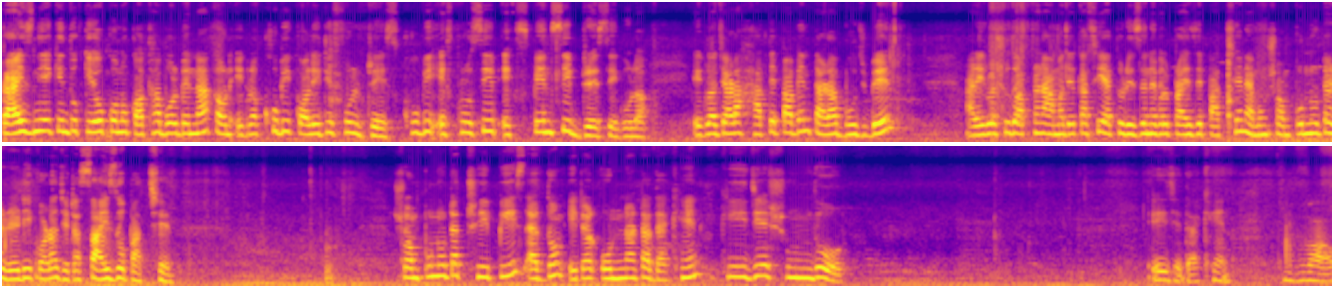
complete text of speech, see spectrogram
প্রাইস নিয়ে কিন্তু কেউ কোনো কথা বলবেন না, কারণ এগুলো খুবই কোয়ালিটিফুল ড্রেস খুবই এক্সক্লুসিভ এক্সপেন্সিভ ড্রেস এগুলো। এগুলো যারা হাতে পাবেন তারা বুঝবেন। আর এগুলো শুধু আপনারা আমাদের কাছে এত রিজনেবল প্রাইসে পাচ্ছেন এবং সম্পূর্ণটা রেডি করা, যেটা সাইজও পাচ্ছেন। সম্পূর্ণটা থ্রি পিস একদম এটার ওড়নাটা দেখেন, কি যে সুন্দর। এই যে দেখেন ওয়াও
